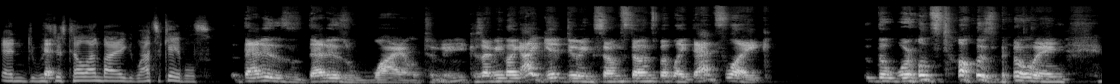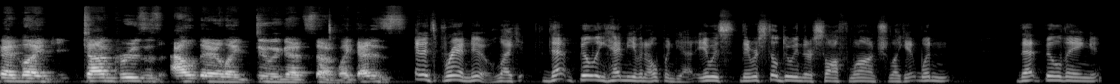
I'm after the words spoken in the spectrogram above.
and was just held on by lots of cables. that is that is wild to me because I mean, like, I get doing some stunts, but like that's like the world's tallest building, and like Tom Cruise is out there like doing that stuff. Like that is and it's brand new. Like that building hadn't even opened yet. It was they were still doing their soft launch. Like it wouldn't that building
